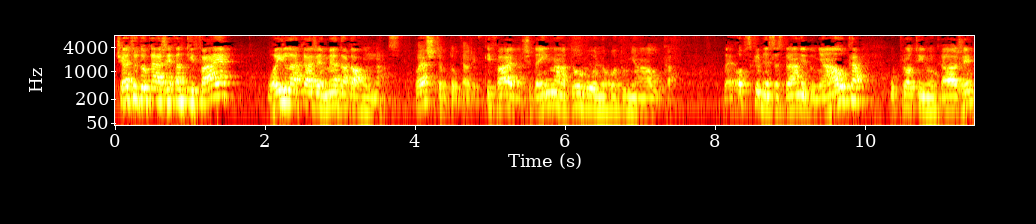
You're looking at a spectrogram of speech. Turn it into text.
Četvrto kaže el kifaje, o illa kaže medagahun nas. Pojašnite mu to, kaže, kifajet, znači da ima dovoljno od dunjaluka. Da je obskrbljen sa strane dunjaluka, u protivnom kaže,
